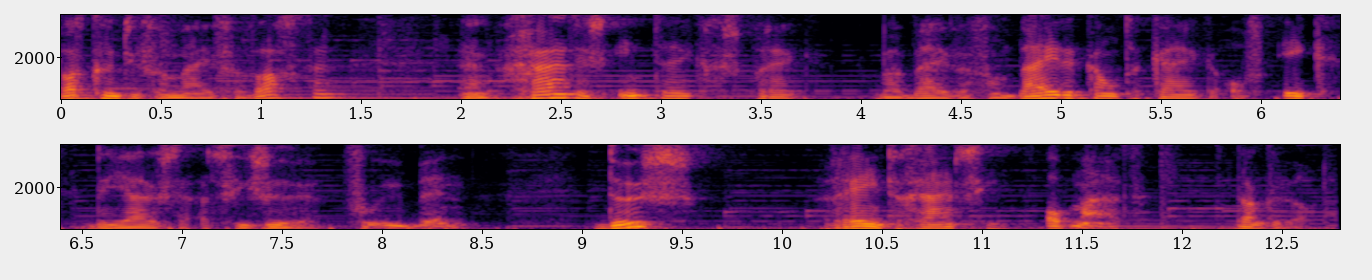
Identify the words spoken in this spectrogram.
Wat kunt u van mij verwachten? Een gratis intakegesprek waarbij we van beide kanten kijken of ik de juiste adviseur voor u ben. Dus reïntegratie op maat. Dank u wel.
